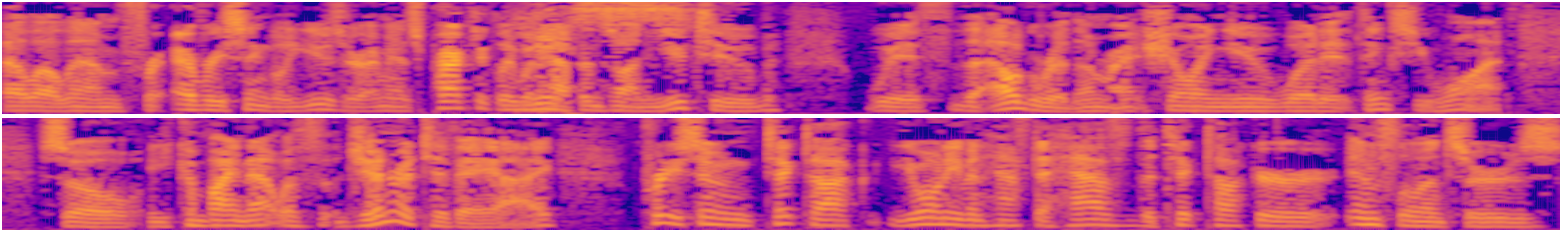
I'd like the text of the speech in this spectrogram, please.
LLM for every single user. I mean, it's practically what Yes. happens on YouTube with the algorithm, right, showing you what it thinks you want. So you combine that with generative AI, pretty soon TikTok, you won't even have to have the TikToker influencers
